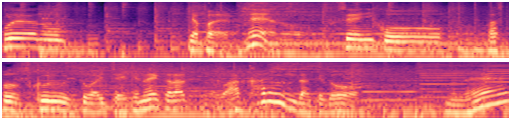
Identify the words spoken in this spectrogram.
これ、あの、やっぱりね、あの、不正にこう、パスポート作る人がいちゃいけないからってのは分かるんだけど、もうね、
